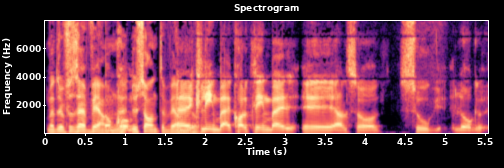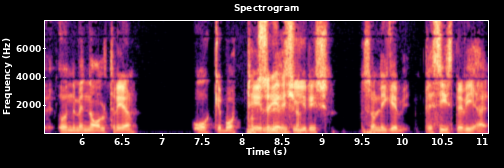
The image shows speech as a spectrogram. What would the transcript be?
Men du får säga vem. Kom- Du sa inte vem. Eh, Klingberg, Carl Klingberg, eh, alltså Zug, låg under med 0-3. Åker bort till Zürich, ja. Som ligger precis bredvid här.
